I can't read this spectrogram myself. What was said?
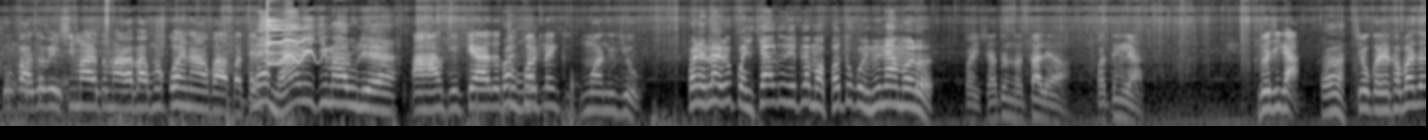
તું પાછો વેચી મારે તો મારા ભાગમાં કોઈ ના આવે પતે ના વેચી મારું લે. આ હાલ કે કે તો તું ફટ લઈ માની જો પણ એટલે એનું પૈસા આવતું એટલે મફત તો કોઈને ના મળે. પૈસા તો નતા લેવા પતંગ લેવા જોજી કા હા. કેવું કરે ખબર છે?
